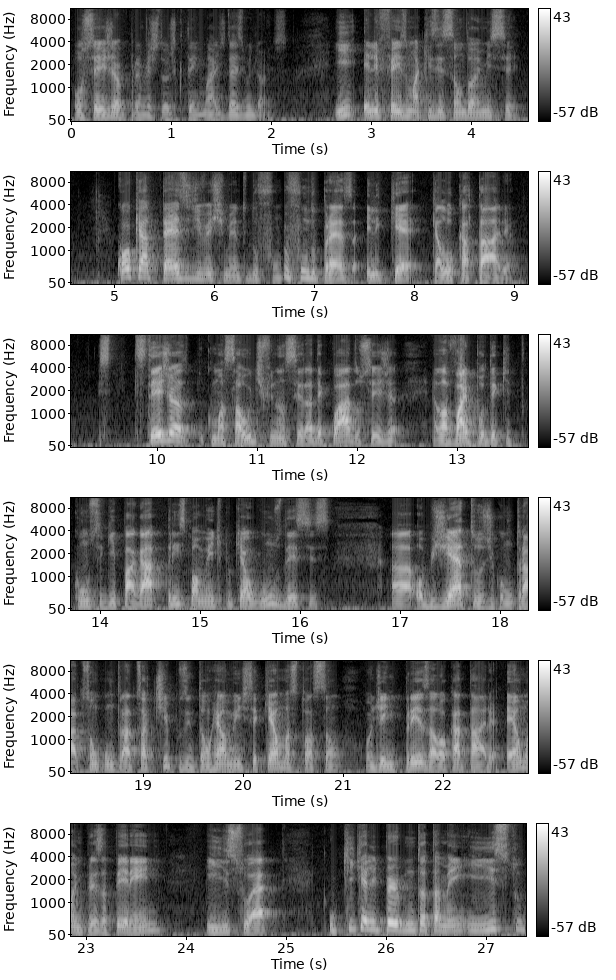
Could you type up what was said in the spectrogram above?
ou seja, para investidores que têm mais de 10 milhões. E ele fez uma aquisição da OMC. Qual que é a tese de investimento do fundo? O fundo preza, ele quer que a locatária esteja com uma saúde financeira adequada, ou seja, ela vai poder conseguir pagar, principalmente porque alguns desses uh, objetos de contrato são contratos atípicos, então realmente você quer uma situação onde a empresa locatária é uma empresa perene, e isso é. O que, que ele pergunta também, e isto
